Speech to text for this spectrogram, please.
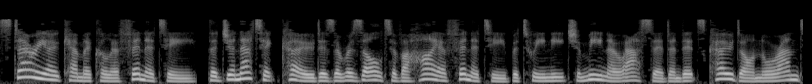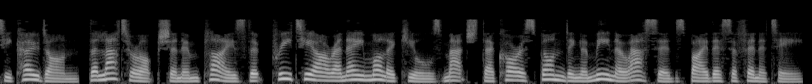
Stereochemical affinity – The genetic code is a result of a high affinity between each amino acid and its codon or anticodon. The latter option implies that pre-tRNA molecules matched their corresponding amino acids by this affinity.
